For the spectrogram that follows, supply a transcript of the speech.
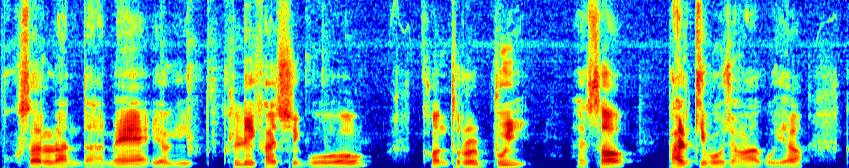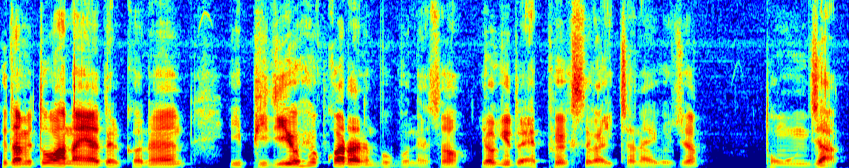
복사를 한 다음에 여기 클릭하시고 컨트롤 V 해서 밝기 보정하고요. 그 다음에 또 하나 해야 될 거는 이 비디오 효과라는 부분에서 여기도 FX가 있잖아요. 그죠? 동작.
